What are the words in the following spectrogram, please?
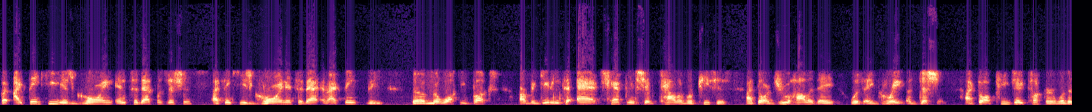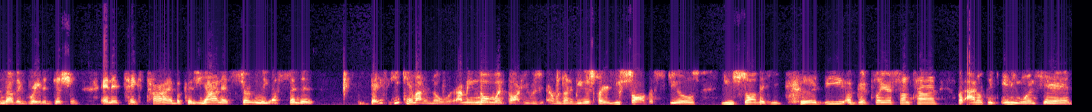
But I think he is growing into that position. I think he's growing into that and I think the the Milwaukee Bucks are beginning to add championship caliber pieces. I thought Jrue Holiday was a great addition. I thought PJ Tucker was another great addition. And it takes time because Giannis certainly ascended basically he came out of nowhere. I mean, no one thought he was ever going to be this player. You saw the skills, you saw that he could be a good player sometime, but I don't think anyone said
